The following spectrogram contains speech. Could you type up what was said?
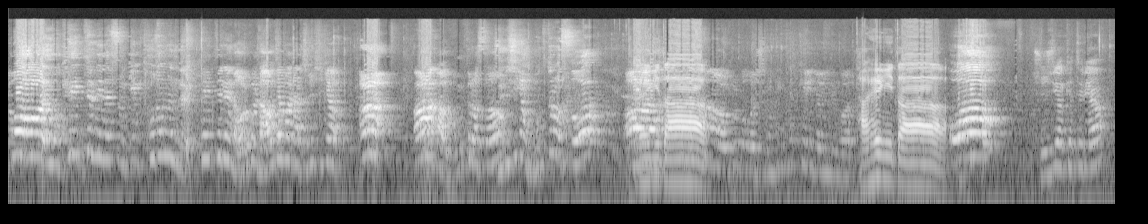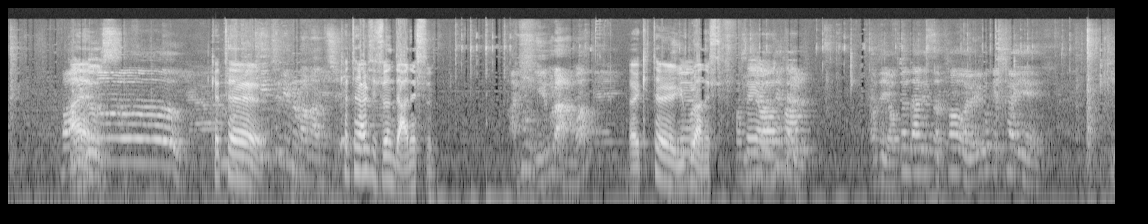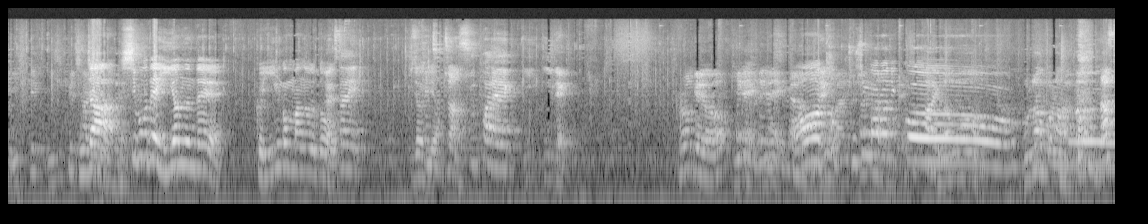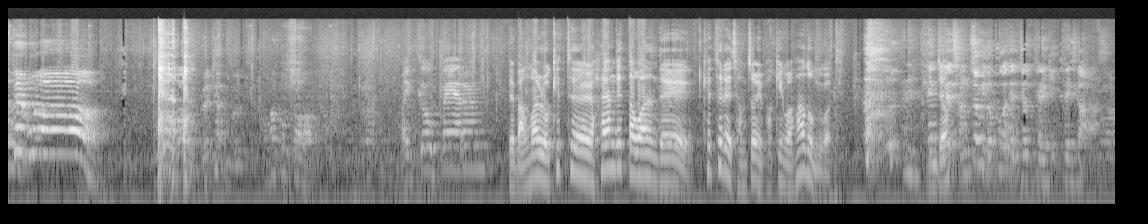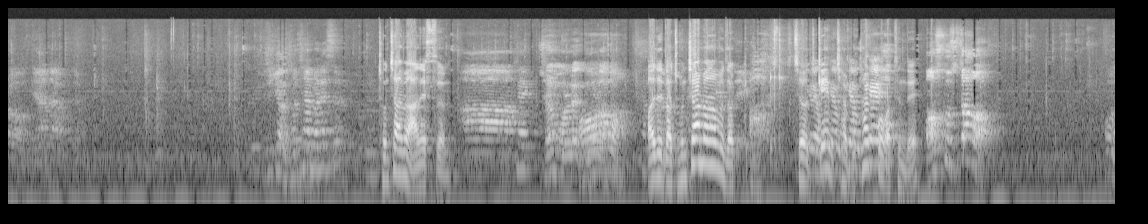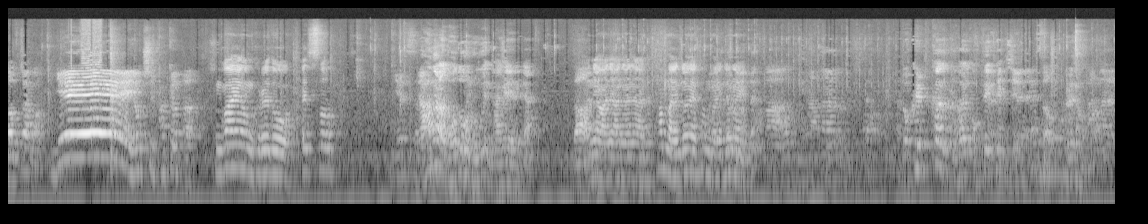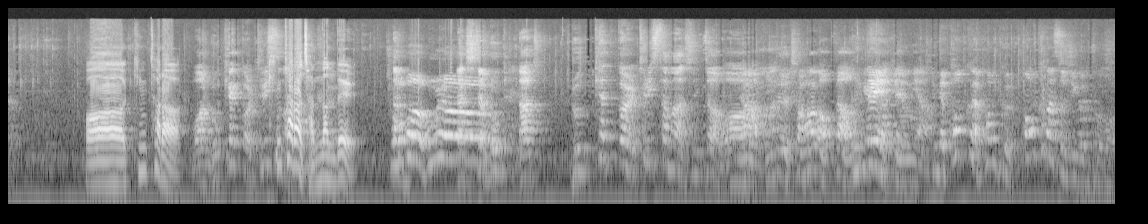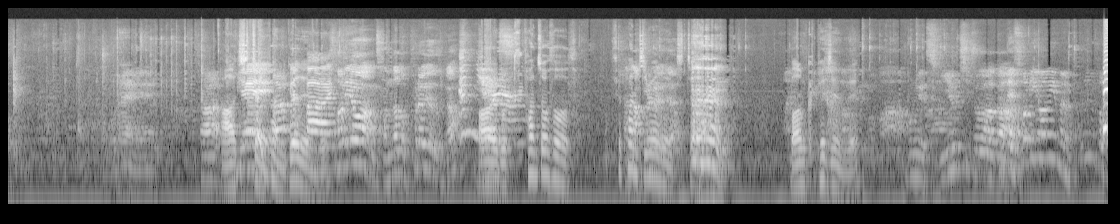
와 이거 케이틀린 했으면 게임 터졌는데. 케이트는 얼굴 나오자마자 준식형. 아! 아! 못 들었어? 준식형 못 들었어? 아, 다행이다. 아, 얼굴 보고 지금 행복해져 있는 것 같아. 다행이다 와. 준식형 캐틀이야? 아이. 마이너스. 캐틀 안 하지? 캐틀 할 수 있었는데 안 했음 아 형 일부러 안 한 거야? 나 캐틀 일부러 안 했음 하세요. 다. 어제 역전 당했어. 타워 7개 차이에 20킬 20킬 차이. 진짜 15대 2였는데 그 이긴 것만으로도 기적이야. 수파렉 2렉. 그러게요. 이래, 케이플린 이래. 했으면 아, 되게 탑 많이 조심 탔는데. 말하니까. 몰라 몰라. 나 스펠 뭐야? 뭐야 왜 타? 뭐? I go better. 내 막말로 캐틀 하향됐다고 하는데 캐틀의 장점이 바뀐 건 하나도 없는 것 같아. 캔들의 장점이 너프가 된 적 되기 되지가 않았어. 주식이 형 전체 하면 했어? 전체 하면 안 했음. 아, 저 형 원래 어. 몰라서. 아 근데 나 전체 하면 하면 나 아, 진짜 오케이, 게임 오케이, 잘 오케이, 못할 오케이. 것 같은데. 마우스코스 작아. 어 나도 작아 예 역시 바뀌었다 순간 형 그래도 뺐어. 예스 야 하늘아 너도 로그인 다시 해야 되냐? 나 아니야 아니야 아니야 아니야. 탑 많이 전에 탑 많이 전에. 너 그래픽카드 그거 업데이트했지? 했어. 그래서 와 킹타라. 와 로켓 걸 트리스타. 킹타라 잔난데. 저봐 뭐야 나 진짜 로나 로켓 걸 트리스타나 진짜 야 와. 민드 정화가 없다 어떻게 근데- 생각해 형이야 근데 펑크야 펑크 펑크 났어 지금 저거 뭐해? 자 아 진짜 예, 이판 이겨야 되는데. 서리 형 잔나도 프레이어든가? 아 이거 두 판 쪄서 세 판 찌면은 진짜 마음 급해지는데. 모르겠어 이음치 근데 조화가 서리 형이면 풀린 거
